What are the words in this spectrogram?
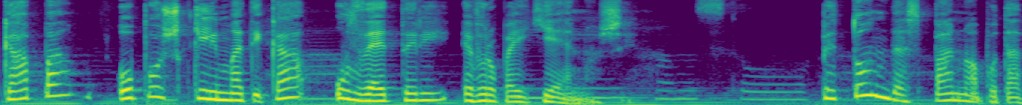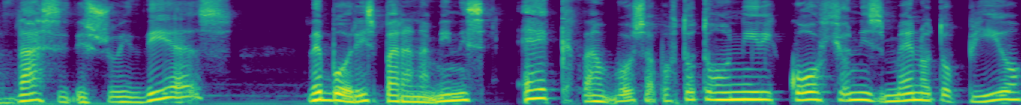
Κάπα όπως κλιματικά ουδέτερη Ευρωπαϊκή Ένωση. Πετώντας πάνω από τα δάση της Σουηδίας δεν μπορείς παρά να μείνεις έκθαμβος από αυτό το ονειρικό χιονισμένο τοπίο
